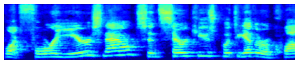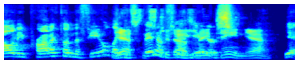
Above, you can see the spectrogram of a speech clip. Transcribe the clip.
what four years now since Syracuse put together a quality product on the field. Like yeah, it's been a few years. Yeah, yeah,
